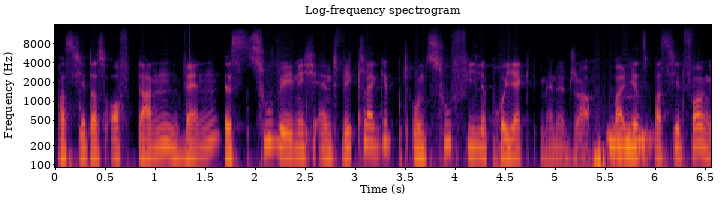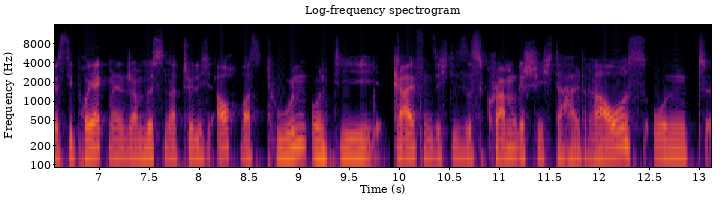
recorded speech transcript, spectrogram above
passiert das oft dann, wenn es zu wenig Entwickler gibt und zu viele Projektmanager. Mhm. Weil jetzt passiert folgendes: Die Projektmanager müssen natürlich auch was tun und die greifen sich diese Scrum-Geschichte halt raus. Und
